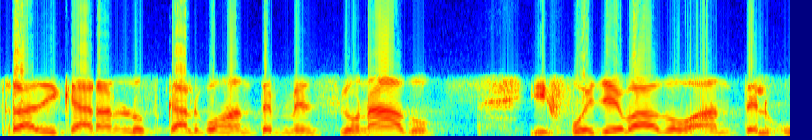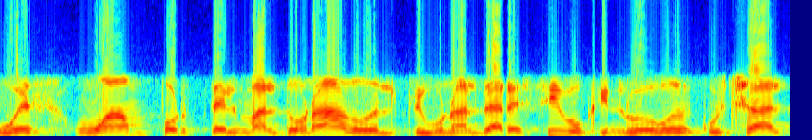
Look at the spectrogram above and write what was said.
radicaran los cargos antes mencionados y fue llevado ante el juez Juan Portel Maldonado del Tribunal de Arecibo, quien luego de escuchar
